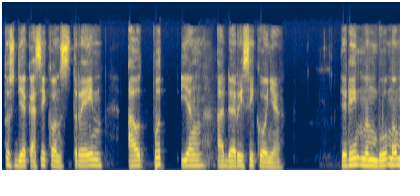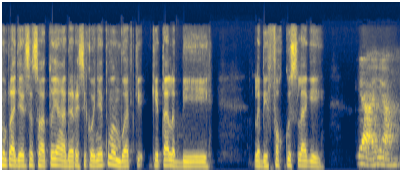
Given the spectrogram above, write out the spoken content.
terus dia kasih constraint output yang ada risikonya. Jadi mempelajari sesuatu yang ada risikonya itu membuat kita lebih lebih fokus lagi. Ya, ya.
